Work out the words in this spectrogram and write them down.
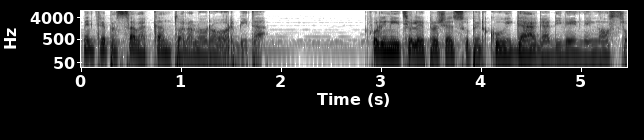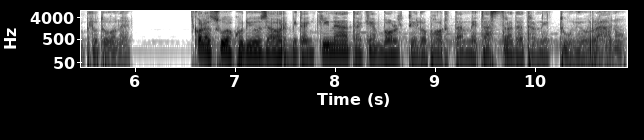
mentre passava accanto alla loro orbita. Fu l'inizio del processo per cui Gaga divenne il nostro Plutone, con la sua curiosa orbita inclinata che a volte lo porta a metà strada tra Nettuno e Urano.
